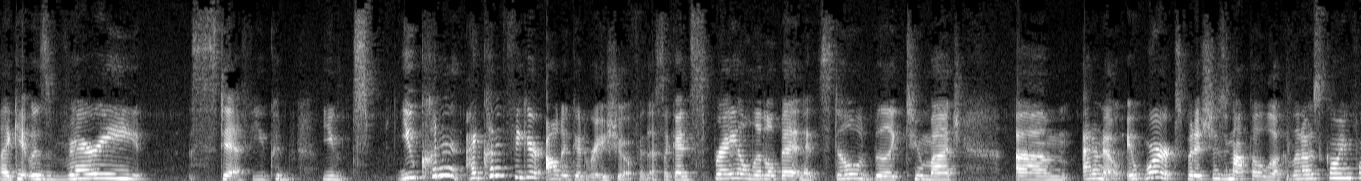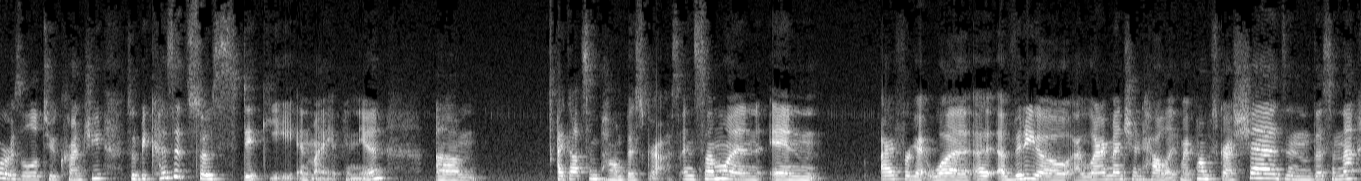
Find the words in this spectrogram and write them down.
Like it was very stiff. You could, you, you couldn't, I couldn't figure out a good ratio for this. Like I'd spray a little bit and it still would be like too much. Um, I don't know, it works, but it's just not the look that I was going for. It was a little too crunchy. So because it's so sticky, in my opinion, um, I got some pampas grass and someone in I forget what, a, a video where I mentioned how like my pampas grass sheds and this and that,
